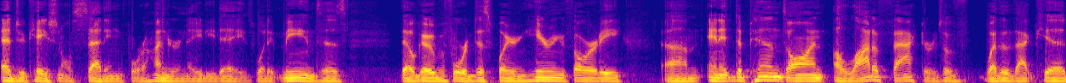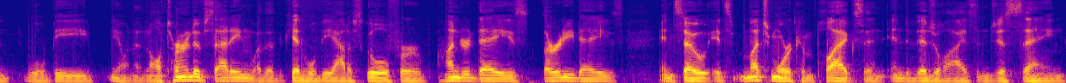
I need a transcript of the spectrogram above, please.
educational setting for 180 days. What it means is they'll go before a disciplinary hearing authority, um, and it depends on a lot of factors of whether that kid will be, you know, in an alternative setting, whether the kid will be out of school for 100 days, 30 days, and so it's much more complex and individualized than just saying,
